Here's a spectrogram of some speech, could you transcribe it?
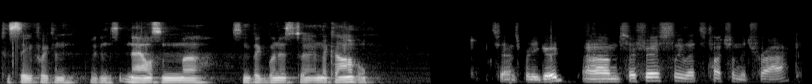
to see if we can we can nail some uh, some big winners to, in the carnival. Sounds pretty good. Um, so firstly, let's touch on the track.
